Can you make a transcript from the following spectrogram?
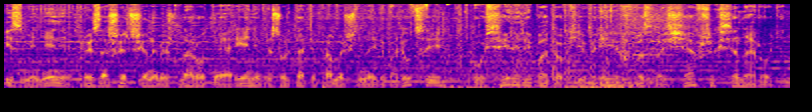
Изменения, произошедшие на международной арене в результате промышленной революции, усилили поток евреев, возвращавшихся на родину.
